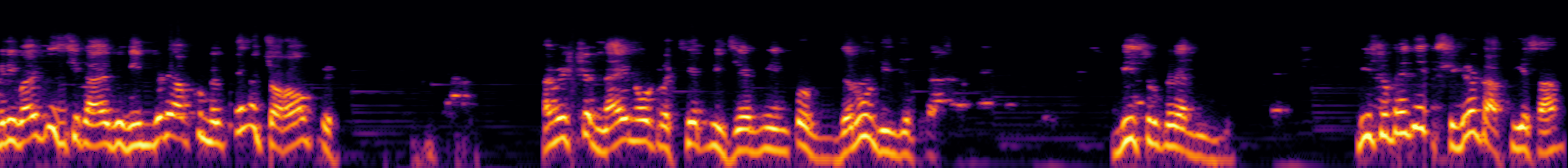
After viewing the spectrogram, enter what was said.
मेरी वाइफ ने सिखाया जो हिंजड़े आपको मिलते हैं ना चौराहों पे। हमेशा नए नोट रखिए अपनी जेब में, इनको ज़रूर दीजिए पैसे। बीस रुपया दीजिए। बीस रुपए की एक सिगरेट आती है साहब।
